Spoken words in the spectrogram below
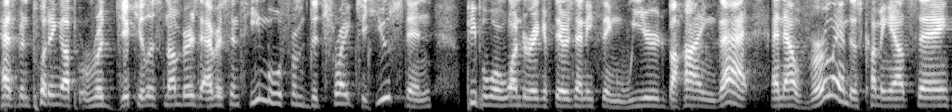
has been putting up ridiculous numbers ever since he moved from Detroit to Houston. People were wondering if there's anything weird behind that. And now Verlander's coming out saying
